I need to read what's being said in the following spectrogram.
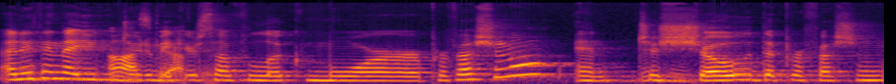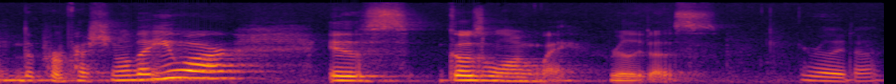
Anything that you can I'll do to make yourself look more professional and to Mhm. show the profession the professional that you are is goes a long way. Really does. It really does.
